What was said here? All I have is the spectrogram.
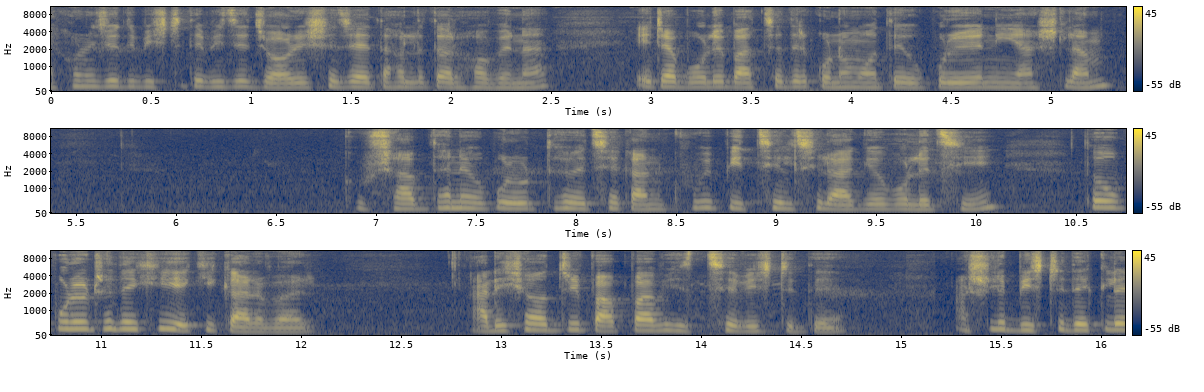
এখনই যদি বৃষ্টিতে ভিজে জ্বর এসে যায় তাহলে তো আর হবে না। এটা বলে বাচ্চাদের কোনো মতে উপরে নিয়ে আসলাম। খুব সাবধানে উপরে উঠতে হয়েছে কারণ খুবই পিচ্ছিল ছিল, আগেও বলেছি। তো উপরে উঠে দেখি একই কারবার। আরিশা অদ্রি পাপা ভিজছে বৃষ্টিতে। আসলে বৃষ্টি দেখলে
